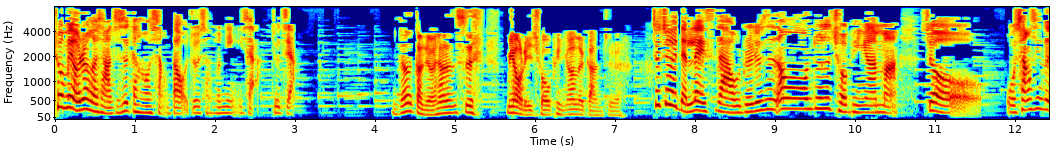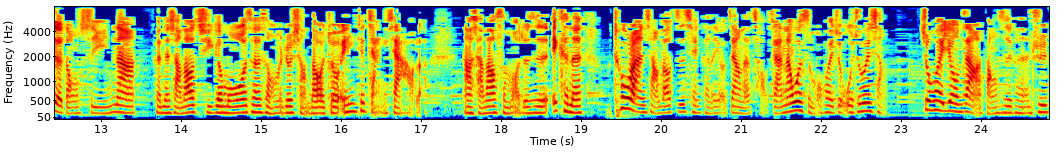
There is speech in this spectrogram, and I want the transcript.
就没有任何想，只是刚好想到，我就想说念一下，就这样。你这样感觉好像是 庙里求平安的感觉，就就有点类似啊。我觉得就是嗯，就是求平安嘛。就我相信这个东西，那可能想到骑个摩托车什么，就想到就哎，就讲一下好了。然后想到什么，就是诶，可能突然想到之前可能有这样的吵架，那为什么会就我就会想，就会用这样的方式可能去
